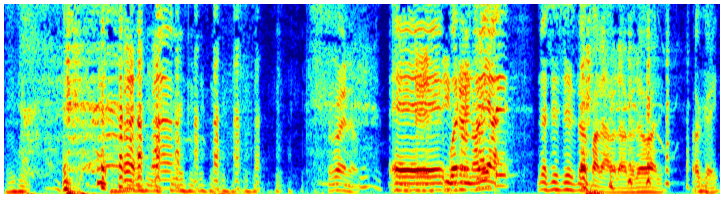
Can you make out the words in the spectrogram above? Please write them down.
Bueno, Eh, bueno, no había- no sé si es la palabra, pero vale. Ok.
